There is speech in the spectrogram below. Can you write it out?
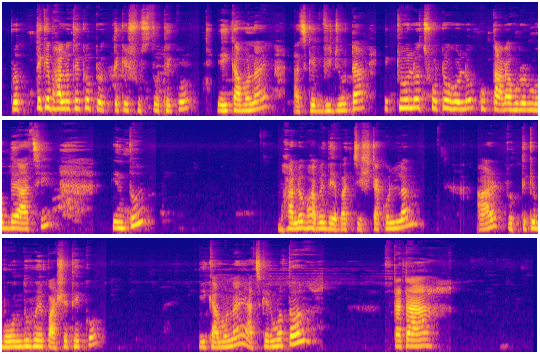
প্রত্যেকে ভালো থেকো, প্রত্যেকে সুস্থ থেকো। এই কামনায় আজকের ভিডিওটা একটু হলো ছোট হলো খুব তাড়াহুড়োর মধ্যে আছি। কিন্তু ভালোভাবে দেবার চেষ্টা করলাম। আর প্রত্যেকে বন্ধু হয়ে পাশে থেকো। এই কামনায় আজকের মতো টাটা।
